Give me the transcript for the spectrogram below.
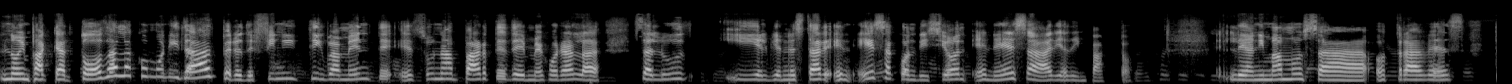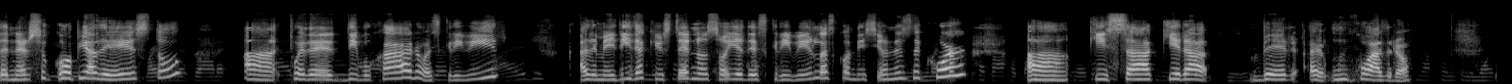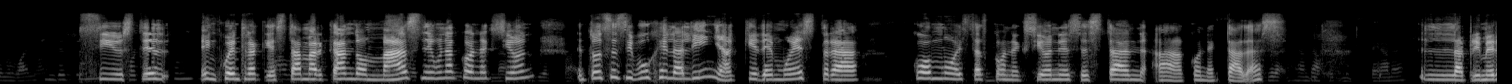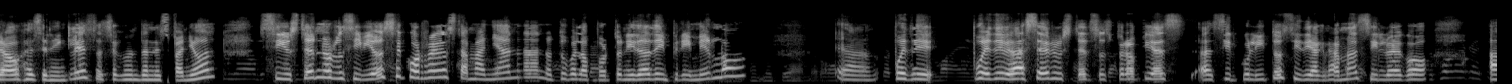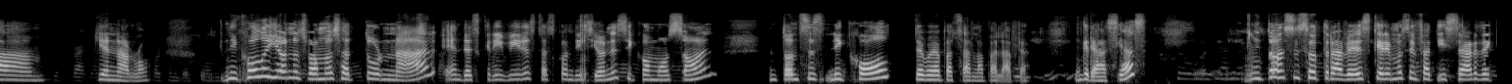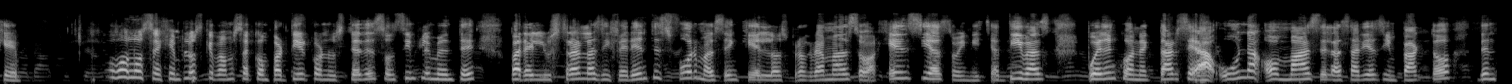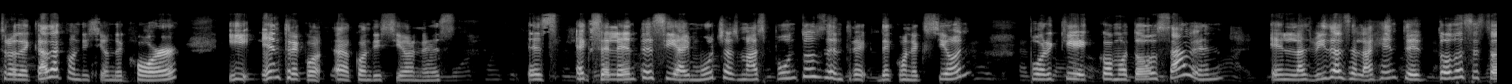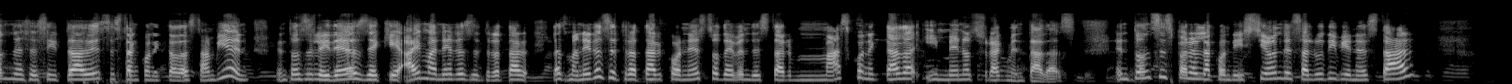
no impacta a toda la comunidad, pero definitivamente es una parte de mejorar la salud y el bienestar en esa condición, en esa área de impacto. Le animamos a otra vez tener su copia de esto. Ah, puede dibujar o escribir. A medida que usted nos oye describir las condiciones de CORE, ah, quizá quiera ver eh, un cuadro si usted encuentra que está marcando más de una conexión, entonces dibuje la línea que demuestra cómo estas conexiones están ah, conectadas. La primera hoja es en inglés, la segunda en español. Si usted no recibió ese correo esta mañana, no tuvo la oportunidad de imprimirlo, ah, puede, puede hacer usted sus propias ah, circulitos y diagramas y luego llenarlo. Nicole y yo nos vamos a turnar en describir estas condiciones y cómo son. Entonces, Nicole, te voy a pasar la palabra. Gracias. Entonces, otra vez queremos enfatizar de que todos los ejemplos que vamos a compartir con ustedes son simplemente para ilustrar las diferentes formas en que los programas o agencias o iniciativas pueden conectarse a una o más de las áreas de impacto dentro de cada condición de core y entre eh, condiciones. Es excelente si hay muchos más puntos de, entre, de conexión porque como todos saben, en las vidas de la gente, todas estas necesidades están conectadas también. Entonces, la idea es de que hay maneras de tratar, las maneras de tratar con esto deben de estar más conectadas y menos fragmentadas. Entonces, para la condición de salud y bienestar,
